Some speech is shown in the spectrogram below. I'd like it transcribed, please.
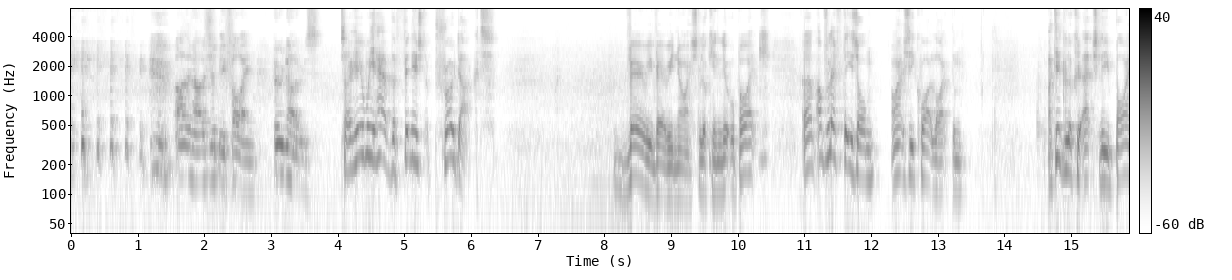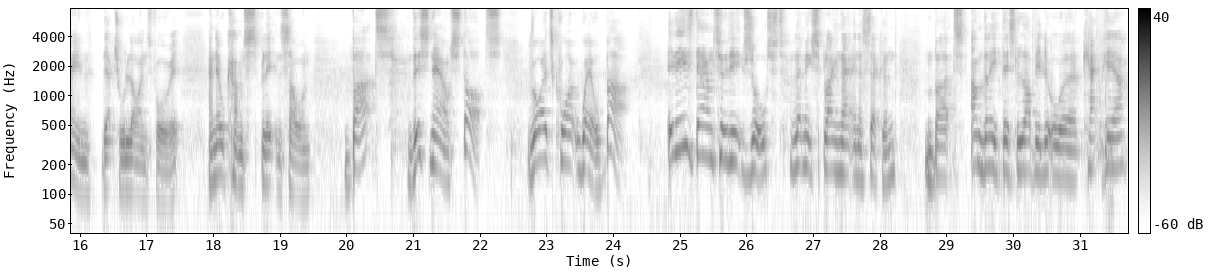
don't know, I should be fine. Who knows? So here we have the finished product. Very, very nice looking little bike. Um, I've left these on. I actually quite like them. I did look at actually buying the actual lines for it and they'll come split and so on. But this now starts, rides quite well, but it is down to the exhaust. Let me explain that in a second. But underneath this lovely little uh, cap here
